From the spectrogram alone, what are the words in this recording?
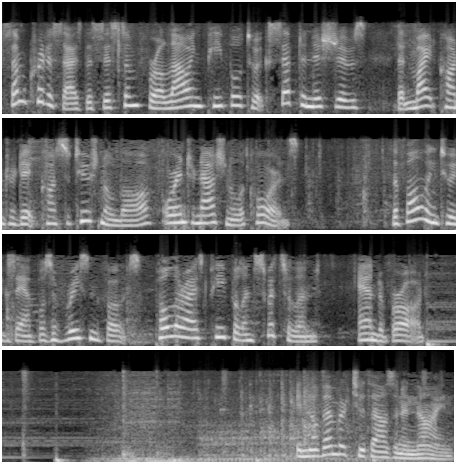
Some criticize the system for allowing people to accept initiatives that might contradict constitutional law or international accords. The following two examples of recent votes polarized people in Switzerland and abroad. In November 2009,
